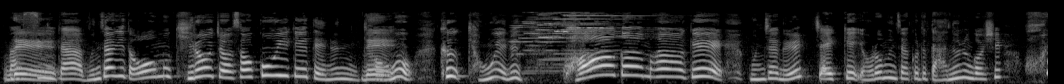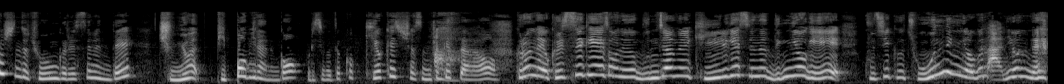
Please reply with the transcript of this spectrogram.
네. 맞습니다. 문장이 너무 길어져서 꼬이게 되는 네. 경우, 그 경우에는 과감하게 문장 을 짧게 여러 문장으로 나누는 것이 훨씬 더 좋은 글을 쓰는데 중요한 비법이라는 거 우리 친구들 꼭 기억해 주셨으면 좋겠어요. 그런데요, 글쓰기에서는 문장을 길게 쓰는 능력이 굳이 그 좋은 능력은 아니었네요.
